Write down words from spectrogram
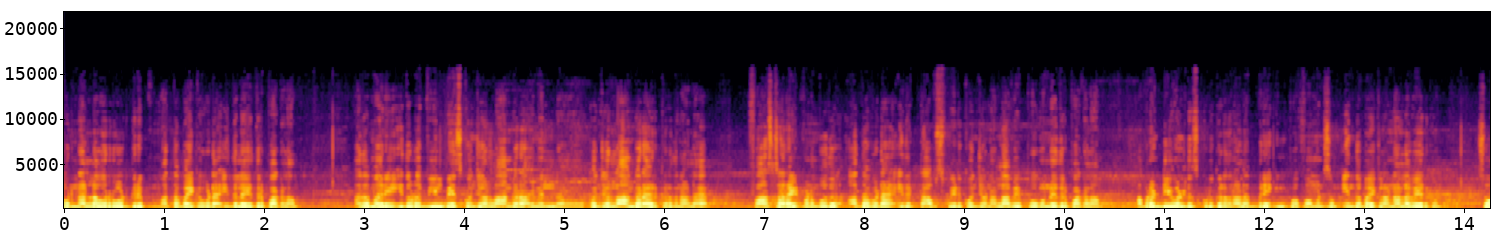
ஒரு நல்ல ஒரு ரோட் கிரிப் மற்ற பைக்கை விட இதில் எதிர்பார்க்கலாம். அதே மாதிரி இதோட வீல் பேஸ் கொஞ்சம் லாங்கராக ஐ மீன் கொஞ்சம் லாங்கராக இருக்கிறதுனால ஃபாஸ்ட்டாக ரைட் பண்ணும்போது அதை விட இது டாப் ஸ்பீடு கொஞ்சம் நல்லாவே போகும்னு எதிர்பார்க்கலாம். அப்புறம் டியூவல் டிஸ்க் கொடுக்கறதுனால பிரேக்கிங் பர்ஃபார்மன்ஸும் இந்த பைக்கில் நல்லாவே இருக்கும். ஸோ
